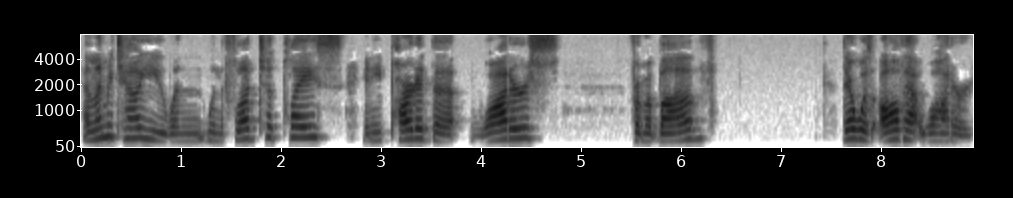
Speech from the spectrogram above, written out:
And let me tell you, when, when the flood took place and he parted the waters from above, there was all that water,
